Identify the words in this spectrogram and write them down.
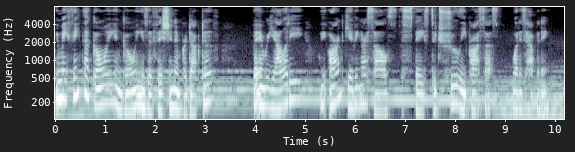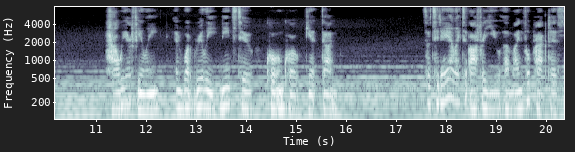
We may think that going and going is efficient and productive, but in reality, we aren't giving ourselves the space to truly process what is happening, how we are feeling, and what really needs to quote unquote get done. So, today I'd like to offer you a mindful practice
